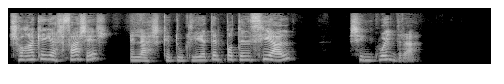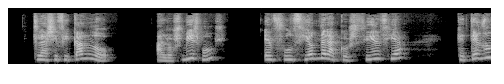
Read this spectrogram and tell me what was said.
son aquellas fases en las que tu cliente potencial se encuentra clasificando a los mismos en función de la conciencia que tengan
